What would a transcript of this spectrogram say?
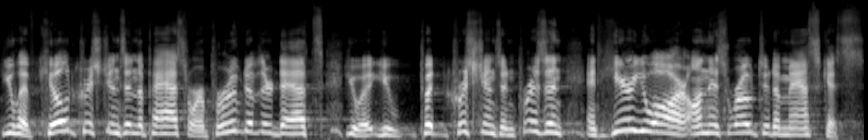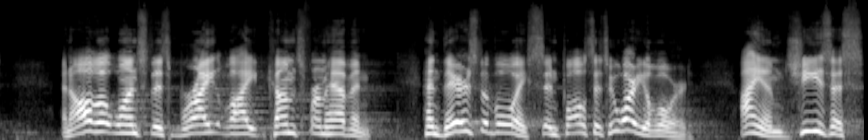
You have killed Christians in the past or approved of their deaths. You, uh, you put Christians in prison. And here you are on this road to Damascus. And all at once, this bright light comes from heaven. And there's the voice. And Paul says, Who are you, Lord? I am Jesus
